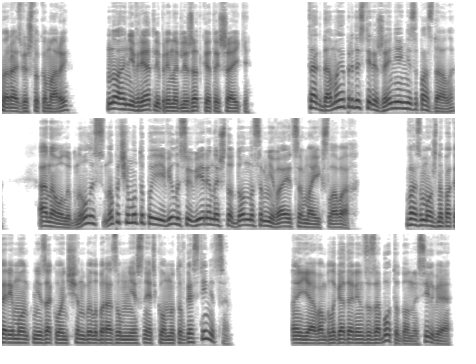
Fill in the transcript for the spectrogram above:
Разве что комары. Но они вряд ли принадлежат к этой шайке. Тогда мое предостережение не запоздало. Она улыбнулась, но почему-то появилась уверенность, что Донна сомневается в моих словах. Возможно, пока ремонт не закончен, было бы разумнее снять комнату в гостинице. «Я вам благодарен за заботу, Донна Сильвия,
